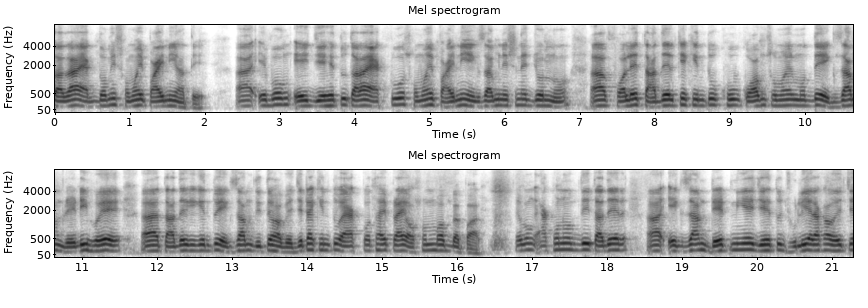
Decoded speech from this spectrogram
তারা একদমই সময় পায়নি হাতে। এবং এই যেহেতু তারা একটুও সময় পায়নি এক্সামিনেশনের জন্য ফলে তাদেরকে কিন্তু খুব কম সময়ের মধ্যে এক্সাম রেডি হয়ে তাদেরকে কিন্তু এক্সাম দিতে হবে, যেটা কিন্তু এক কথায় প্রায় অসম্ভব ব্যাপার। এবং এখনও অবধি তাদের এক্সাম ডেট নিয়ে যেহেতু ঝুলিয়ে রাখা হয়েছে,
